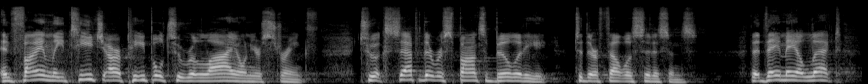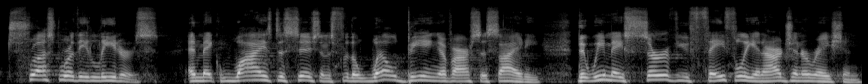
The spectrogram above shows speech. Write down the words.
And finally, teach our people to rely on your strength, to accept their responsibility to their fellow citizens, that they may elect trustworthy leaders and make wise decisions for the well being of our society, that we may serve you faithfully in our generation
